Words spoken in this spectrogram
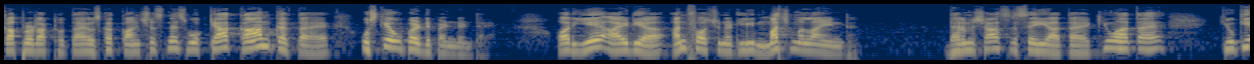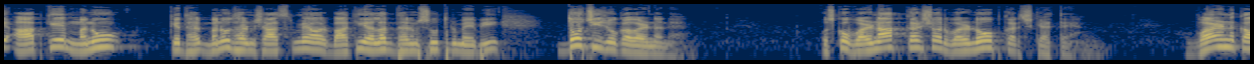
का प्रोडक्ट होता है, उसका कॉन्शियसनेस, वो क्या काम करता है, उसके ऊपर डिपेंडेंट है। और ये आइडिया अनफॉर्चुनेटली मच मलाइंड धर्मशास्त्र से ही आता है। क्यों आता है? क्योंकि आपके मनु के धर्म मनु धर्मशास्त्र में और बाकी अलग धर्मसूत्र में भी दो चीज़ों का वर्णन है। उसको वर्णापकर्ष और वर्णोपकर्ष कहते हैं। वर्ण का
